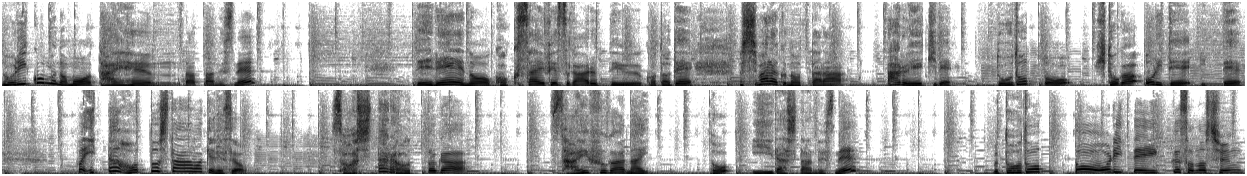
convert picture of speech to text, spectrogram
乗り込むのも大変だったんですね。で例の国際フェスがあるっていうことでしばらく乗ったらある駅でドドッと人が降りていって、まあ、一旦ほっとしたわけですよ。そしたら夫が「財布がない」と言い出したんですね。ドドッと降りていくその瞬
